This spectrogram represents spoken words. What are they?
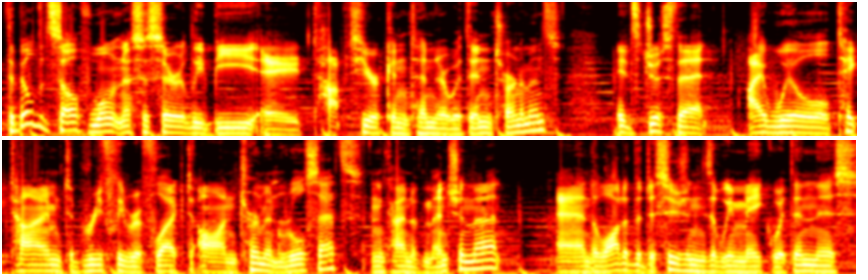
The build itself won't necessarily be a top tier contender within tournaments. It's just that I will take time to briefly reflect on tournament rule sets and kind of mention that. And a lot of the decisions that we make within this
